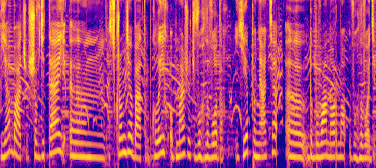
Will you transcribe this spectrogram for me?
я бачу, що в дітей ем, з кром-діабетом, коли їх обмежують в вуглеводах, є поняття е, добова норма вуглеводів.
